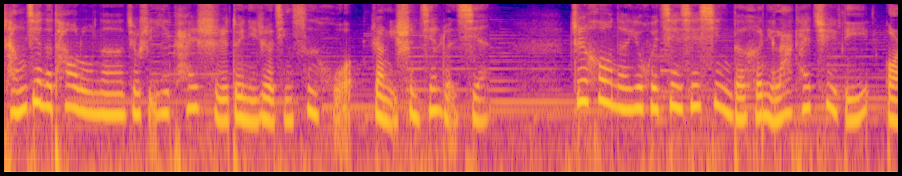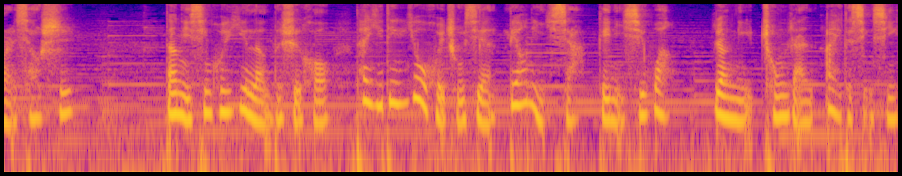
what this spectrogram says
常见的套路呢，就是一开始对你热情似火，让你瞬间沦陷，之后呢，又会间歇性的和你拉开距离，偶尔消失。当你心灰意冷的时候，他一定又会出现，撩你一下，给你希望，让你重燃爱的行星。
